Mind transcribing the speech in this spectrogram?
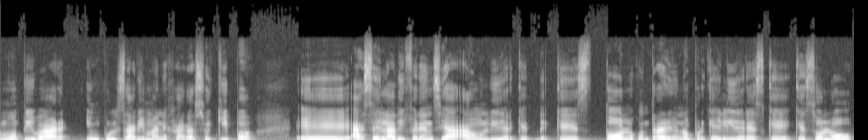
motivar, impulsar y manejar a su equipo eh, hace la diferencia a un líder que, que, es todo lo contrario, ¿no? Porque hay líderes que, que solo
